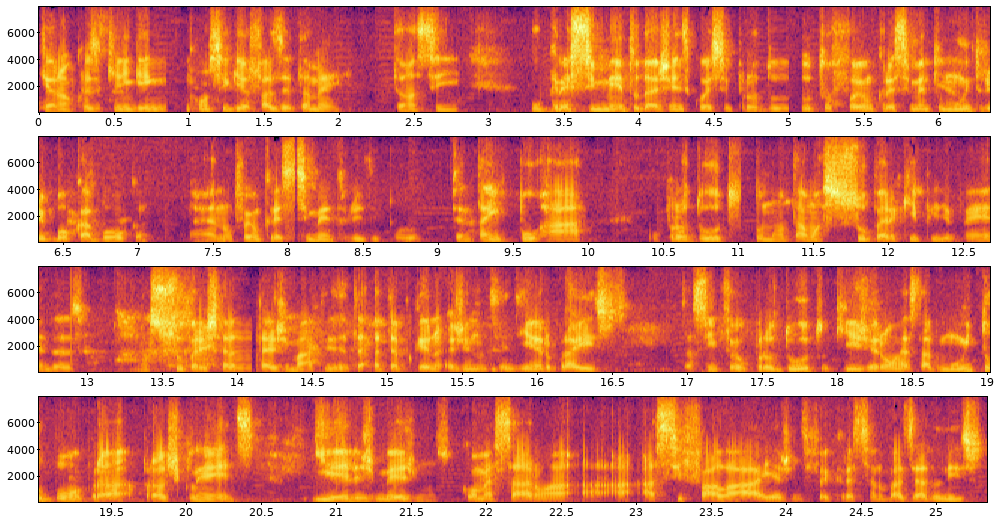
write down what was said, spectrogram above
que era uma coisa que ninguém conseguia fazer também. Então, assim, o crescimento da gente com esse produto foi um crescimento muito de boca a boca, é, não foi um crescimento de tipo tentar empurrar o produto, montar uma super equipe de vendas, uma super estratégia de marketing, até porque a gente não tinha dinheiro para isso. Então, assim, foi o produto que gerou um resultado muito bom para os clientes e eles mesmos começaram a, a, a, se falar e a gente foi crescendo baseado nisso.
